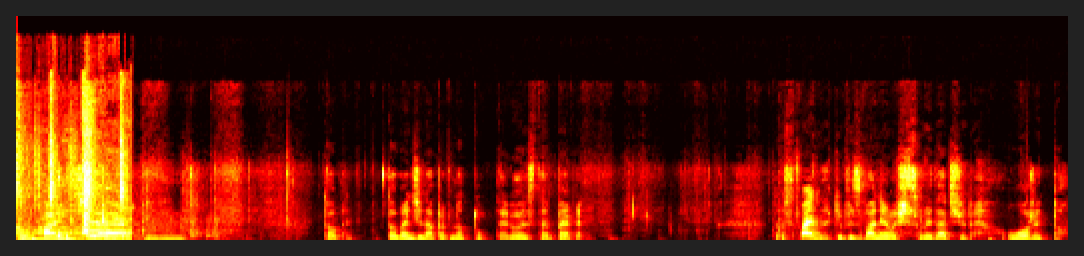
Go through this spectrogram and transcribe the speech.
słuchajcie. Hmm, to, to będzie na pewno tu, tego jestem pewien. To jest fajne takie wyzwanie właśnie sobie dać, żeby ułożyć to.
